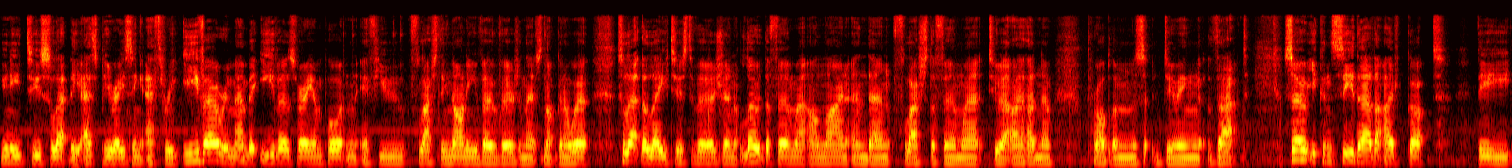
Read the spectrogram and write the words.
you need to select the SP Racing F3 Evo. Remember, Evo is very important. If you flash the non-Evo version, that's not going to work. Select the latest version, load the firmware online, and then flash the firmware to it. I had no problems doing that. So you can see there that I've got the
